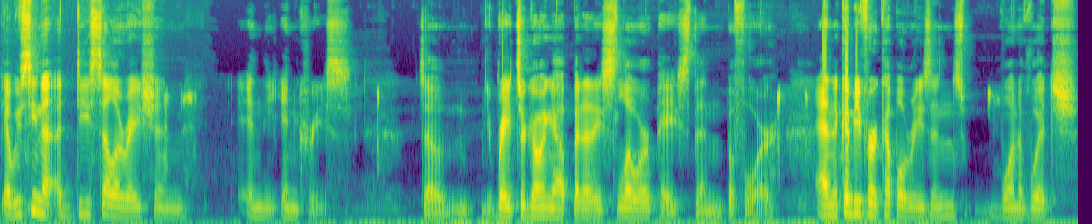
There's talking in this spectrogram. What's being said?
Yeah, we've seen a, a deceleration in the increase. So rates are going up, but at a slower pace than before. And it could be for a couple of reasons, one of which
